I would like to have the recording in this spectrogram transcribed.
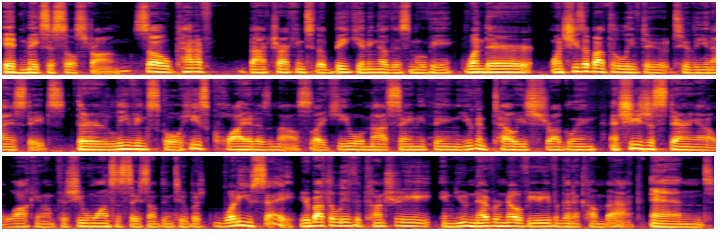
it makes it so strong. So kind of backtracking to the beginning of this movie when they're when she's about to leave to, to the United States, they're leaving school. He's quiet as a mouse. Like he will not say anything. You can tell he's struggling. And she's just staring at him, walking him because she wants to say something too. But what do you say? You're about to leave the country and you never know if you're even to come back. And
